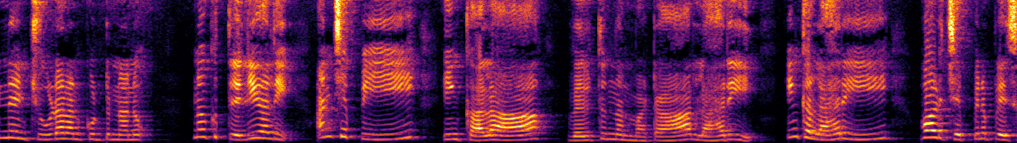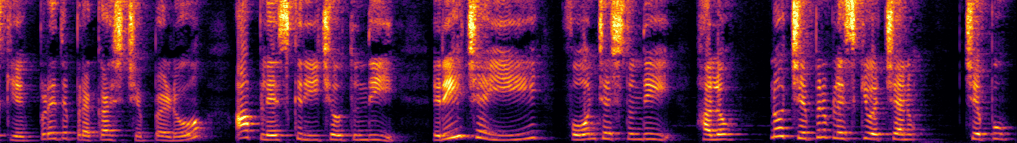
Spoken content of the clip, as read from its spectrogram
నేను చూడాలనుకుంటున్నాను. నాకు తెలియాలి అని చెప్పి ఇంకలా వెళ్తుందనమాట లహరి. ఇంకా లహరి వాడు చెప్పిన ప్లేస్కి ఎప్పుడైతే ప్రకాష్ చెప్పాడో ఆ ప్లేస్కి రీచ్ అవుతుంది. రీచ్ అయ్యి ఫోన్ చేస్తుంది. హలో నువ్వు చెప్పిన ప్లేస్కి వచ్చాను. చెప్పు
